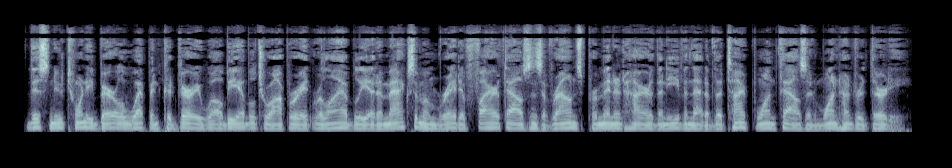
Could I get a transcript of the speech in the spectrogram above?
this new 20-barrel weapon could very well be able to operate reliably at a maximum rate of fire thousands of rounds per minute higher than even that of the Type 1130.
